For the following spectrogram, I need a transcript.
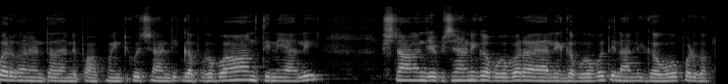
పరుగు అని ఉంటుందండి పాపం. ఇంటికి వచ్చిన అంటే గబగబా అని తినేయాలి. స్నానం చేపించడానికి గబగబా రాయాలి గబగబా తినాలి గబగబా పడుకోవాలి.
